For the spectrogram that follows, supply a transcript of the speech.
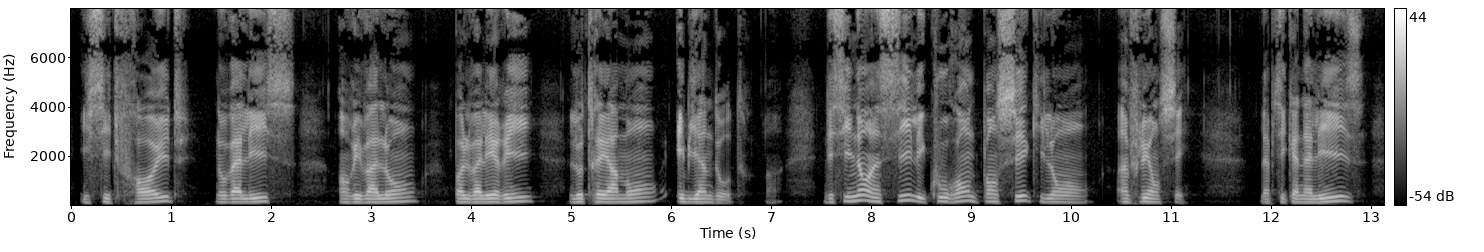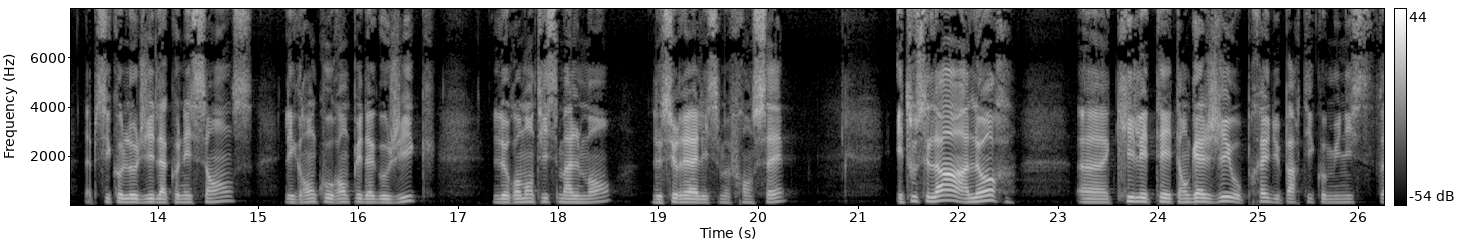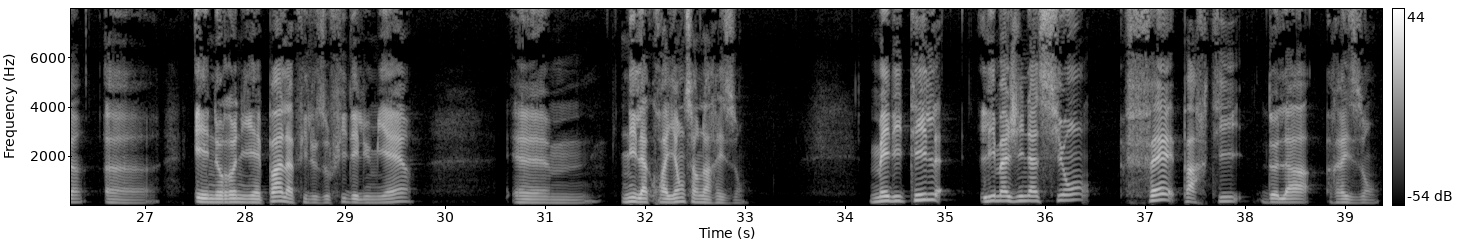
Il cite Freud, Novalis, Henri Vallon, Paul Valéry, Lautréamont et bien d'autres, dessinant ainsi les courants de pensée qui l'ont influencé la psychanalyse, la psychologie de la connaissance, les grands courants pédagogiques, le romantisme allemand, le surréalisme français. Et tout cela alors euh, qu'il était engagé auprès du Parti communiste euh, et ne reniait pas la philosophie des Lumières, euh, ni la croyance en la raison. Mais dit-il, l'imagination fait partie de la raison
